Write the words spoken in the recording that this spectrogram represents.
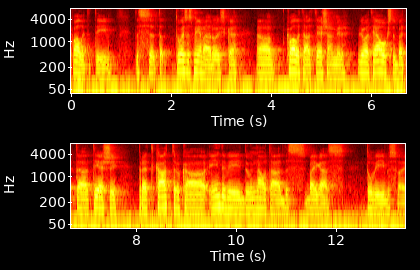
kvalitatīvi tas, ta, to es esmu ievērojis, ka uh, kvalitāte tiešām ir ļoti augsta, bet uh, tieši pret katru kā individu nav tādas baigās tuvības vai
